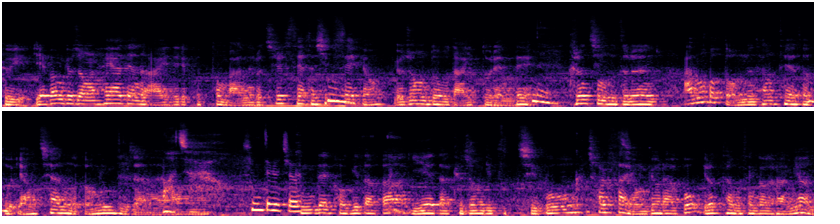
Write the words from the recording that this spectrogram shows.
그 예방 교정을 해야 되는 아이들이 보통 만으로 7세에서 10세경 요 정도 나이 또래인데 네. 그런 친구들은 아무것도 없는 상태에서도 양치하는 거 너무 힘들잖아요. 맞아요. 힘들죠. 근데 거기다가 이에다 교정기 붙이고 철사 연결하고 이렇다고 생각을 하면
